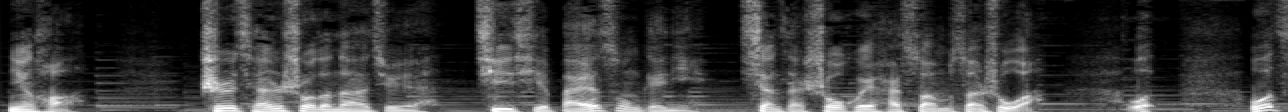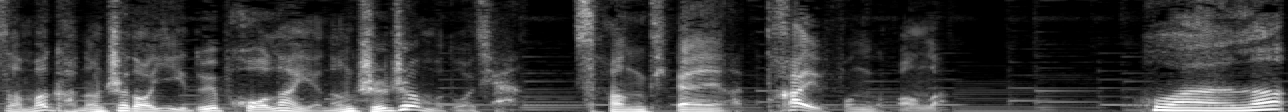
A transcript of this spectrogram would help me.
宁浩，之前说的那句机器白送给你，现在收回还算不算数啊？我，我怎么可能知道一堆破烂也能值这么多钱？苍天呀，太疯狂了！晚了，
